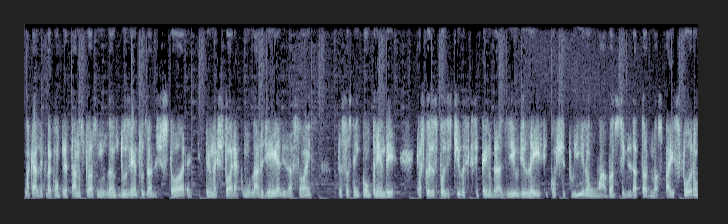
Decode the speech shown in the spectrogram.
uma casa que vai completar nos próximos anos 200 anos de história, tem uma história acumulada de realizações. As pessoas têm que compreender as coisas positivas que se tem no Brasil, de leis que constituíram um avanço civilizatório do nosso país, foram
